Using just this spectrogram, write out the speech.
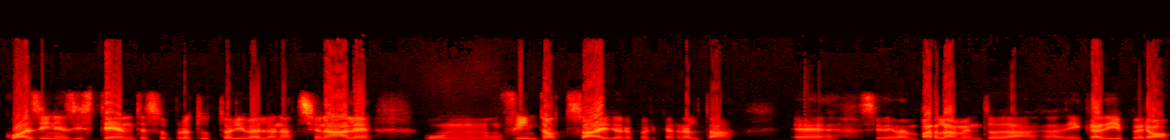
quasi inesistente soprattutto a livello nazionale, un, un finto outsider perché in realtà eh, si deve in Parlamento da, da DKD, però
